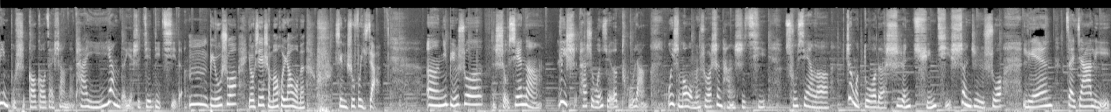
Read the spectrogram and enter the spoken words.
并不是高高在上的，它一样的也是接地气的。嗯，比如说有些什么会让我们心里舒服一下？嗯，你比如说，首先呢，历史它是文学的土壤。为什么我们说盛唐时期出现了这么多的诗人群体，甚至说连在家里。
